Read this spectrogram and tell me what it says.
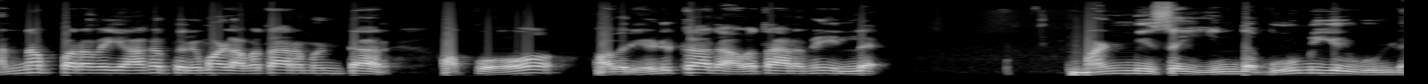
அன்னப்பறவையாக பெருமாள் அவதாரம் பண்ணிட்டார். அப்போ அவர் எடுக்காத அவதாரமே இல்லை. மண்மிசை இந்த பூமியில் உள்ள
